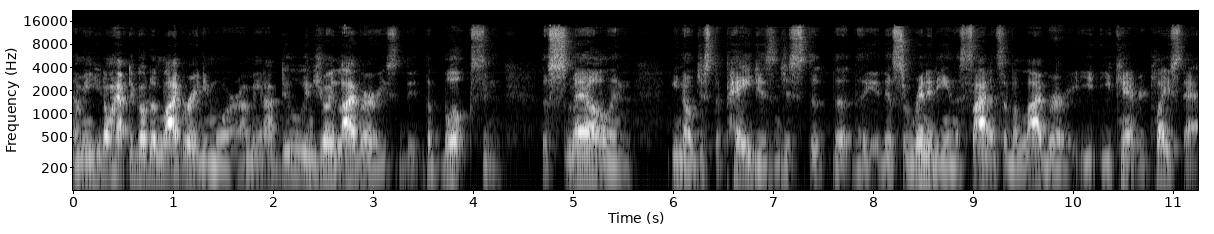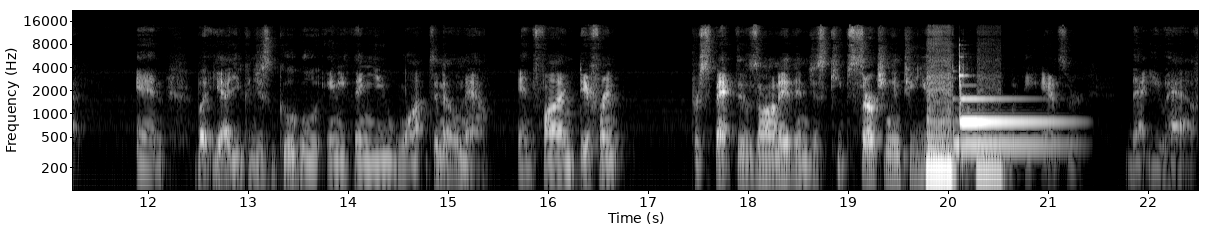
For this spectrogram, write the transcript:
I mean, you don't have to go to the library anymore. I mean, I do enjoy libraries, the, the books and the smell and, you know, just the pages and just the, the, the, the serenity and the silence of a library. You, you can't replace that. And, but yeah, you can just Google anything you want to know now and find different perspectives on it and just keep searching until you with the answer that you have.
